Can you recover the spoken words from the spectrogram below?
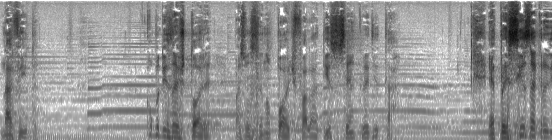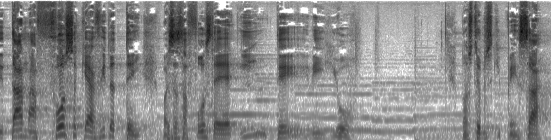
na vida. Como diz a história, mas você não pode falar disso sem acreditar. É preciso acreditar na força que a vida tem, mas essa força é interior. Nós temos que pensar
